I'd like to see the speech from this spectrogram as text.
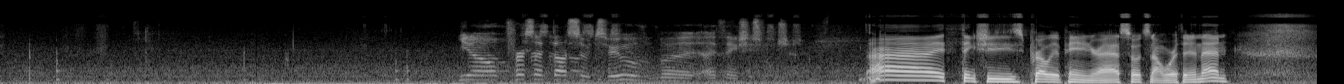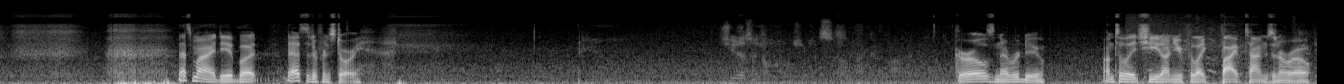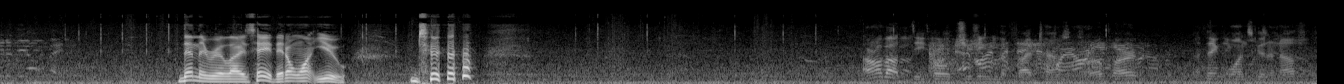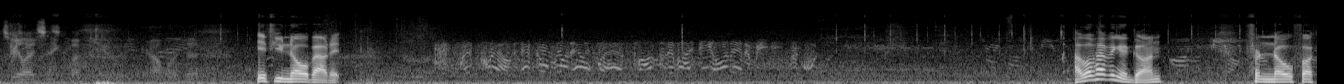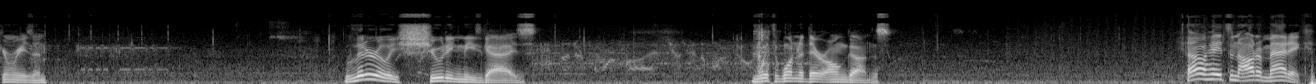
You know, first I thought so too, but I think she's full shit. I think she's probably a pain in your ass, so it's not worth it. And then, that's my idea, but that's a different story. She doesn't know what she is, so I'm not gonna bother. Girls never do. Until they cheat on you for like five times in a row. Then they realize, hey, they don't want you. I don't know about the whole cheating the five times in a row part. I think one's good enough. It's realizing, saying, fuck you, you're not worth it. If you know about it. I love having a gun for no fucking reason. Literally shooting these guys with one of their own guns. Oh, hey, it's an automatic.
